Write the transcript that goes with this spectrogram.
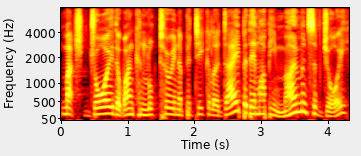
much joy that one can look to in a particular day but there might be moments of joy.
